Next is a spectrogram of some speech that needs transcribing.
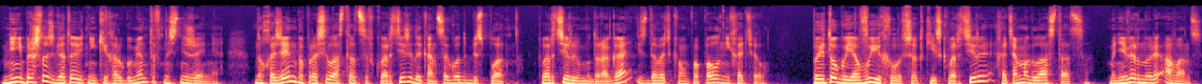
Мне не пришлось готовить никаких аргументов на снижение, но хозяин попросил остаться в квартире до конца года бесплатно. Квартира ему дорога, и сдавать кому попало не хотел. По итогу я выехала все-таки из квартиры, хотя могла остаться. Мне вернули аванс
